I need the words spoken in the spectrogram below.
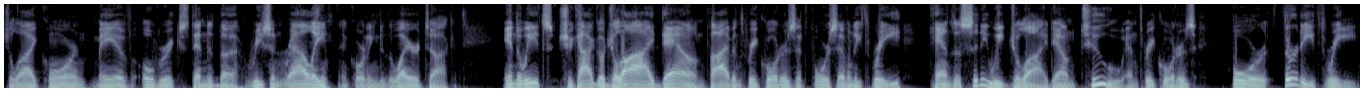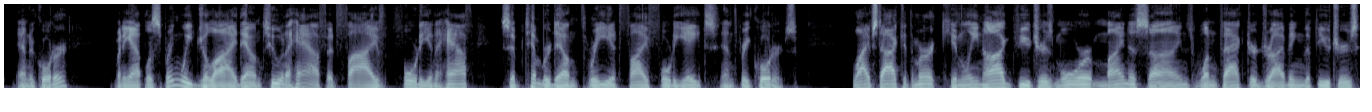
July corn may have overextended the recent rally, according to the Wire Talk. In the wheats, Chicago July down five and three quarters at 473. Kansas City wheat July down two and three quarters, 433 and a quarter. Minneapolis spring wheat July down two and a half at 540 and a half. September down three at 548 and three quarters. Livestock at the Merc in lean hog futures, more minus signs, one factor driving the futures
